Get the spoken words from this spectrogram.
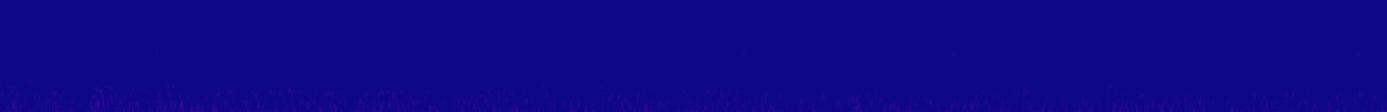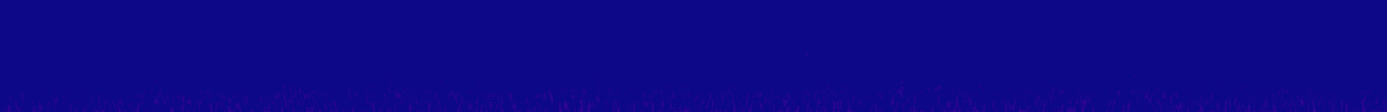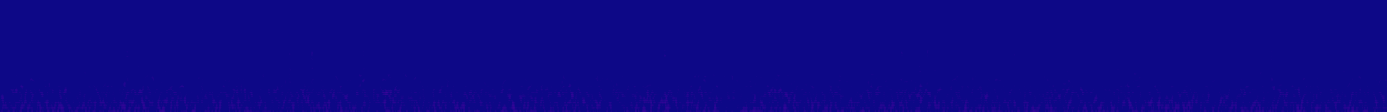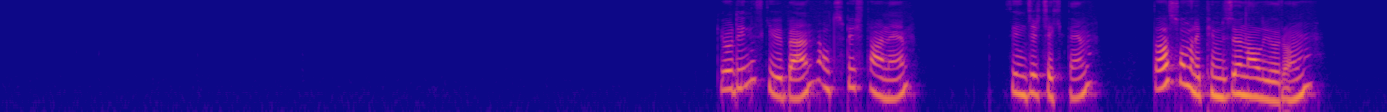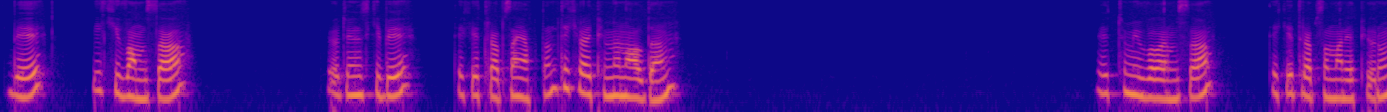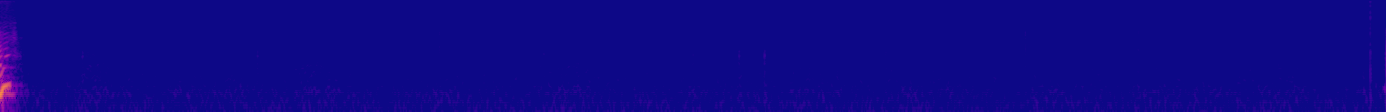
Gördüğünüz gibi ben 35 tane zincir çektim. Daha sonra ipimizi ön alıyorum. Ve ilk yuvamıza gördüğünüz gibi tekrar trabzan yaptım. Tekrar ipimi ön aldım. Ve tüm yuvalarımıza tekrar trabzanlar yapıyorum.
